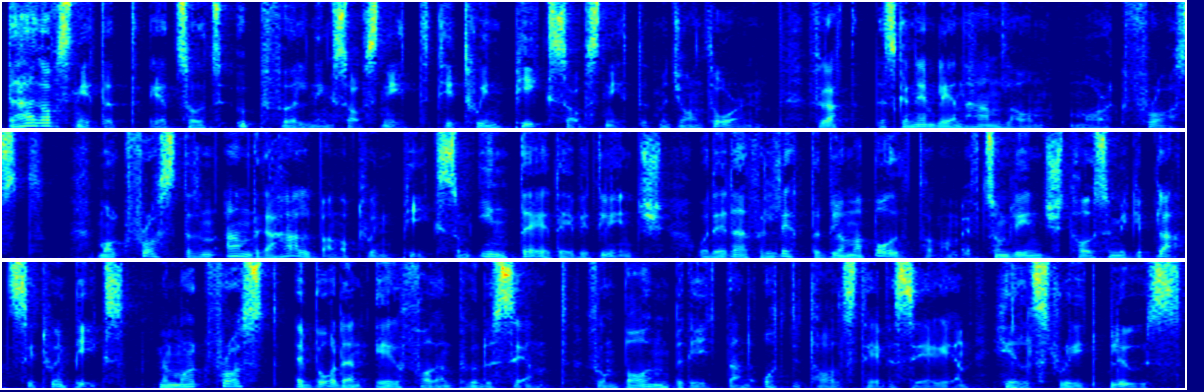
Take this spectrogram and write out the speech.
Det här avsnittet är ett sorts uppföljningsavsnitt till Twin Peaks-avsnittet med John Thorne, för att det ska nämligen handla om Mark Frost. Mark Frost är den andra halvan av Twin Peaks som inte är David Lynch, och det är därför lätt att glömma bort honom eftersom Lynch tar så mycket plats i Twin Peaks. Men Mark Frost är både en erfaren producent från banbrytande 80-tals TV-serien Hill Street Blues,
